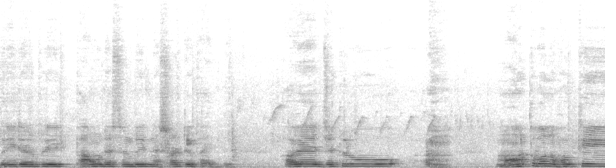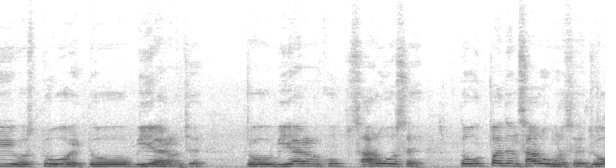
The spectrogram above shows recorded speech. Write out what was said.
બ્રીડર બીજ, ફાઉન્ડેશન બીજ ને સર્ટિફાઈડ બીજ. હવે જેટલું મહત્ત્વનું સૌથી વસ્તુ હોય તો બિયારણ છે. જો બિયારણ ખૂબ સારું હશે તો ઉત્પાદન સારું મળશે. જો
